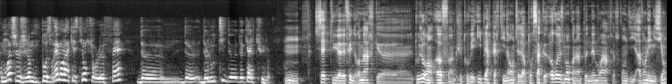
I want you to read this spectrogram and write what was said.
Moi, je, me pose vraiment la question sur le fait de, de, l'outil de, calcul. Hmm. Tu sais, tu avais fait une remarque euh, toujours en off hein, que j'ai trouvé hyper pertinente. C'est d'ailleurs pour ça que heureusement qu'on a un peu de mémoire sur ce qu'on dit avant l'émission.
